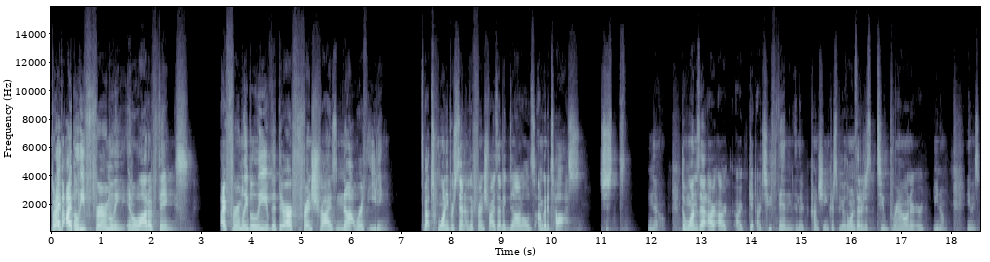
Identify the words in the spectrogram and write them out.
But I, I believe firmly in a lot of things. I firmly believe that there are french fries not worth eating. About 20% of the french fries at McDonald's I'm going to toss. It's just, no. The ones that are, are, are, get, are too thin and they're crunchy and crispy, or the ones that are just too brown, or, or, you know. Anyways,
